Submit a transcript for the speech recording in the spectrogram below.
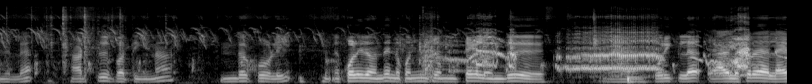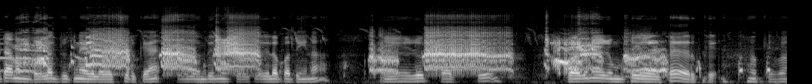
இதில் அடுத்தது பார்த்தீங்கன்னா இந்த கோழி. இந்த கோழியில் வந்து இன்னும் கொஞ்சம் முட்டைகள் வந்து பொறிக்கல. அதில் இருக்கிற லைட்டான முட்டைகள்லாம் தூக்கி நான் இதில் வச்சுருக்கேன். இது வந்து இன்னும் பொரிக்கல இதில் பார்த்தீங்கன்னா ஏழு பத்து பதினேழு முட்டைகள்கிட்ட இருக்குது ஓகேவா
